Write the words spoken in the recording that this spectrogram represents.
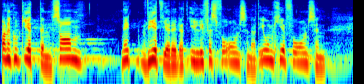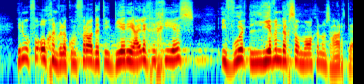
pannekoek eet en saam net weet Here dat U lief is vir ons en dat U omgee vir ons en hier ook vanoggend wil ek kom vra dat U deur die Heilige Gees U woord lewendig sal maak in ons harte.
